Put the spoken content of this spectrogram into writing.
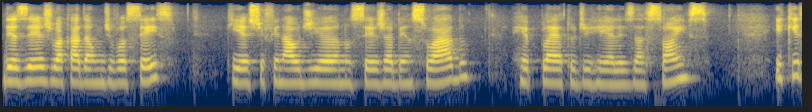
Desejo a cada um de vocês que este final de ano seja abençoado, repleto de realizações e que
